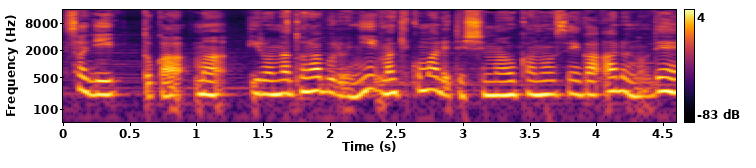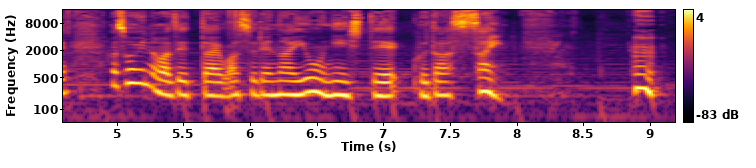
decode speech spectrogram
詐欺とか、まあ、いろんなトラブルに巻き込まれてしまう可能性があるのでそういうのは絶対忘れないようにしてください。うん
